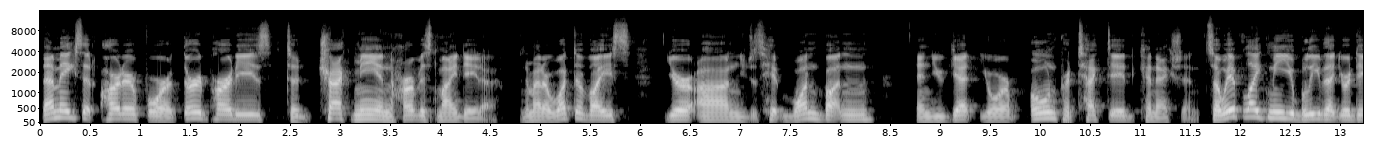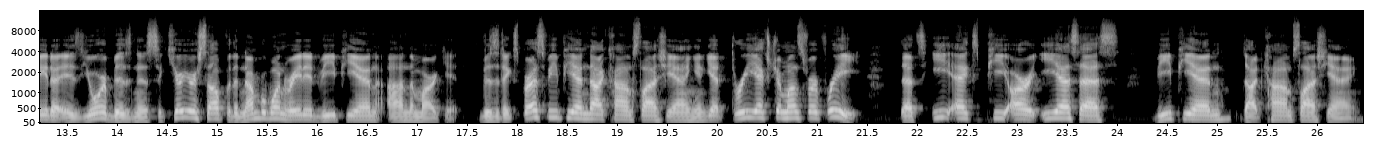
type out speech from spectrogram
That makes it harder for third parties to track me and harvest my data. No matter what device you're on, you just hit one button and you get your own protected connection. So if like me you believe that your data is your business, secure yourself with the number one rated VPN on the market. Visit expressvpn.com slash yang and get three extra months for free. That's E-X-P-R-E-S-S vpn.com slash yang.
